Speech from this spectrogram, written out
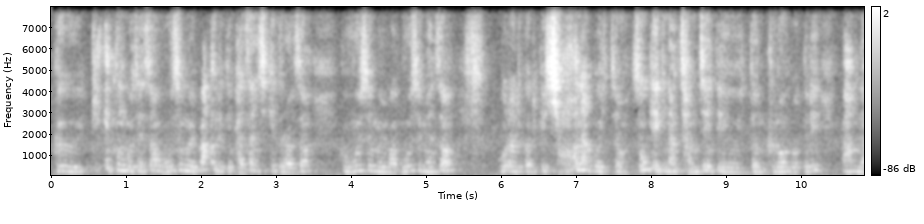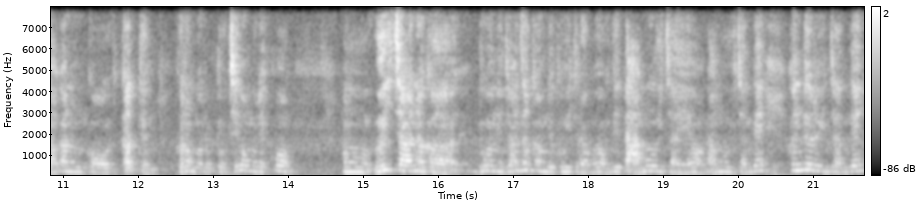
그 깊은 곳에서 웃음을 막 이렇게 발산시키더라고요. 그 웃음을 막 웃으면서 뭐랄까 이렇게 시원한 거 있죠. 속에 그냥 잠재되어 있던 그런 것들이 막 나가는 것 같은 그런 거를 또 체험을 했고 어, 의자 하나가 누웠는지 환상 가운데 보이더라고요. 근데 나무 의자예요. 나무 의자인데 흔들 의자인데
